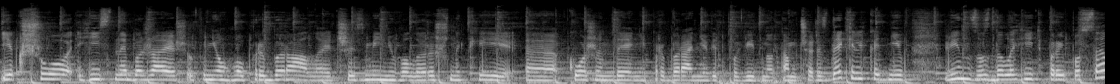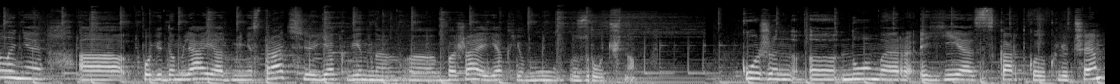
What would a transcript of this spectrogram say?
Якщо гість не бажає, щоб в нього прибирали чи змінювали рушники кожен день і прибирання відповідно там через декілька днів, він заздалегідь при поселенні повідомляє адміністрацію, як він е, бажає, як йому зручно. Кожен е, номер є з карткою ключем.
